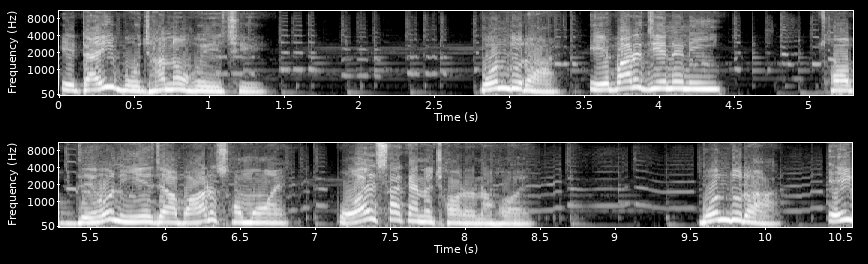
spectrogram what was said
এটাই বোঝানো হয়েছে। বন্ধুরা, এবার জেনে নিই সব দেহ নিয়ে যাবার সময় পয়সা কেন ছড়ানো হয়? বন্ধুরা, এই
